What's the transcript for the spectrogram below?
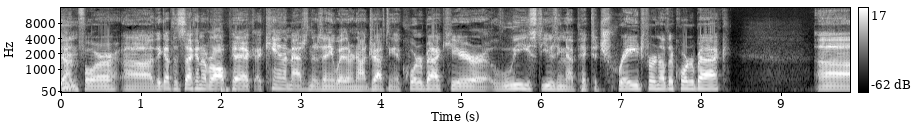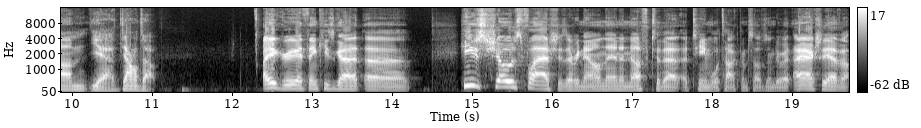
done for. Uh, they got the second overall pick. I can't imagine there's any way they're not drafting a quarterback here, or at least using that pick to trade for another quarterback. Um, yeah, Darnold's out. I agree. I think he's got uh he shows flashes every now and then enough to that a team will talk themselves into it. I actually have an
